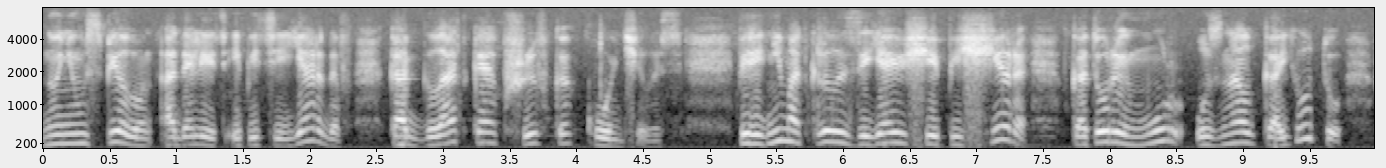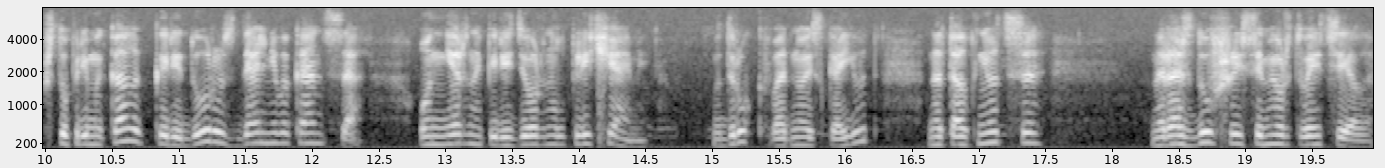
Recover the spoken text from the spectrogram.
но не успел он одолеть и пяти ярдов, как гладкая обшивка кончилась. Перед ним открылась зияющая пещера, в которой Мур узнал каюту, что примыкала к коридору с дальнего конца. Он нервно передернул плечами. Вдруг в одной из кают натолкнется на раздувшееся мертвое тело.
